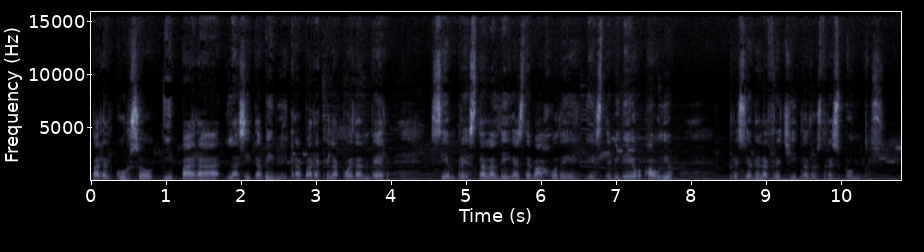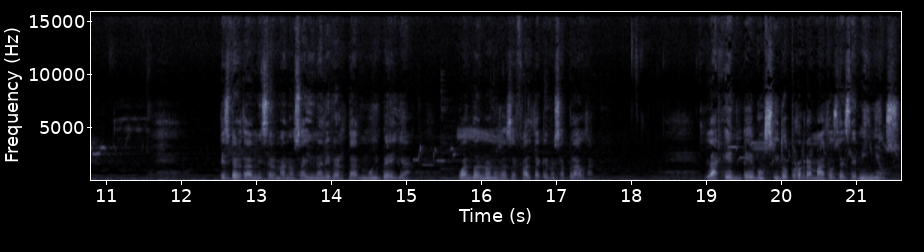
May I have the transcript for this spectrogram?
para el curso y para la cita bíblica para que la puedan ver. Siempre están las ligas debajo de este video audio Presione la flechita, los tres puntos. Es verdad, mis hermanos, hay una libertad muy bella cuando no nos hace falta que nos aplaudan. La gente hemos sido programados desde niños,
